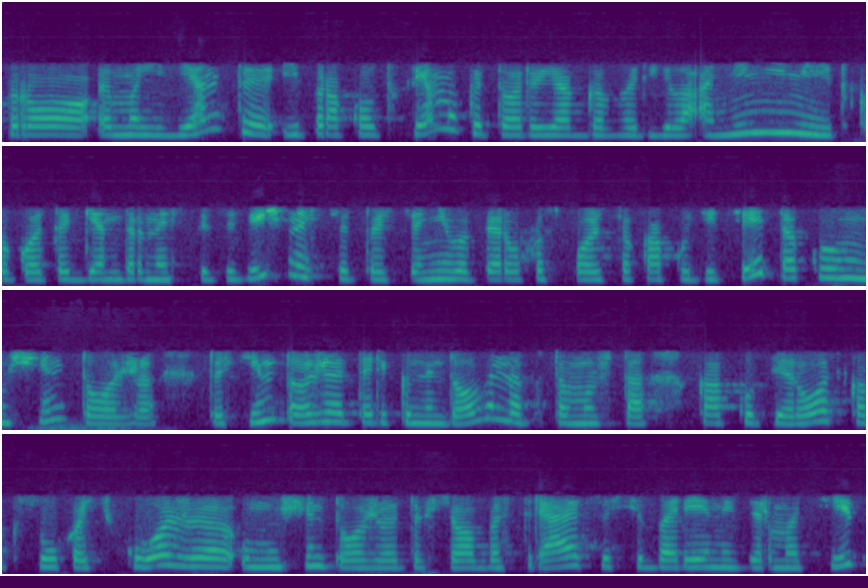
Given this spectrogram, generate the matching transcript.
про эмольенты и про колд-кремы, которые я говорила, они не имеют какой-то гендерной специфичности, то есть они, во-первых, используются как у детей, так и у мужчин тоже. То есть им тоже это рекомендовано, потому что как купероз, как сухость кожи, у мужчин тоже это все обостряется, сибарейный дерматит,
